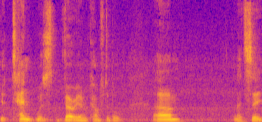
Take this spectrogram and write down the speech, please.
your tent was very uncomfortable. Um, let's see.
